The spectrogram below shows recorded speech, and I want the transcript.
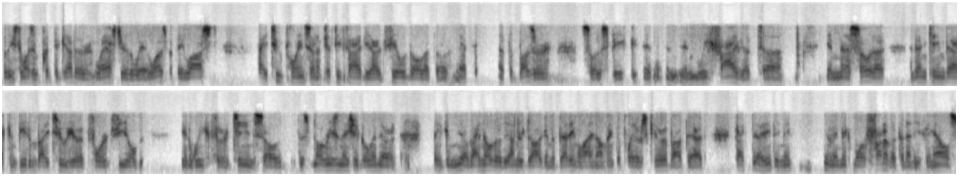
At least it wasn't put together last year the way it was. But they lost by two points on a 55-yard field goal at the at the, at the buzzer, so to speak, in, in Week Five at uh, in Minnesota, and then came back and beat them by two here at Ford Field in week 13. So there's no reason they should go in there thinking, you know, I know they're the underdog in the betting line. I don't think the players care about that. In fact, I think they make, you know, they make more fun of it than anything else.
